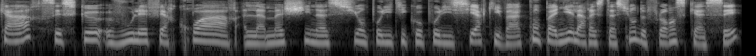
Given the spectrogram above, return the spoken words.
car c'est ce que voulait faire croire la machination politico-policière qui va accompagner l'arrestation de Florence Cassé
